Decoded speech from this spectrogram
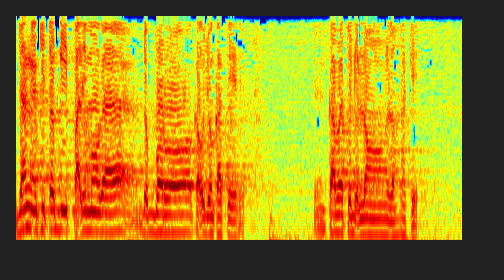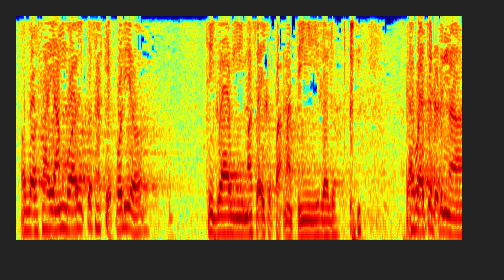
Jangan kita pergi 4-5 orang duk borok kat ujung katil. ya. Kabar tu duk long long sakit Allah sayang buat itu sakit pun dia tiga hari masa ikepak mati lalu Kawan itu duduk dengar.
